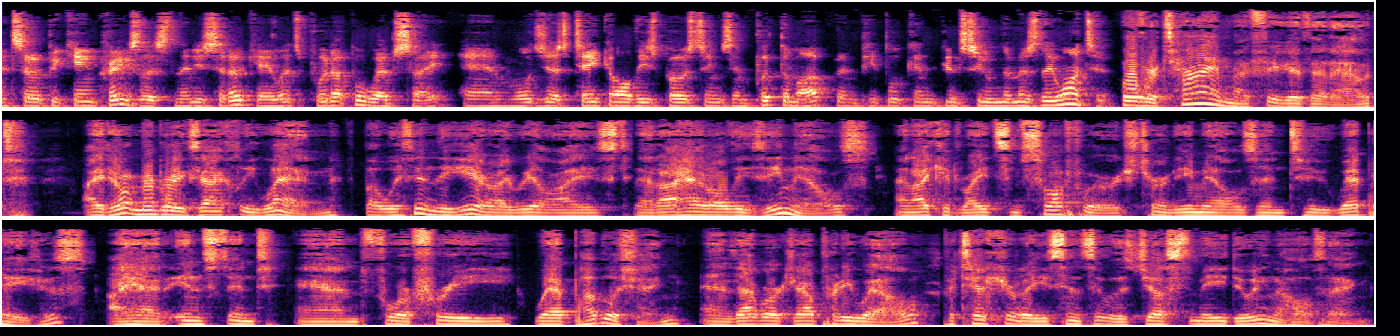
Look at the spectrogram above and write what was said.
And so it became Craigslist. And then you said, okay, let's put up a website and we'll just take all these postings and put them up and people can consume them as they want to. Over time, I figured that out. I don't remember exactly when, but within the year, I realized that I had all these emails and I could write some software which turned emails into web pages. I had instant and for free web publishing, and that worked out pretty well, particularly since it was just me doing the whole thing.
